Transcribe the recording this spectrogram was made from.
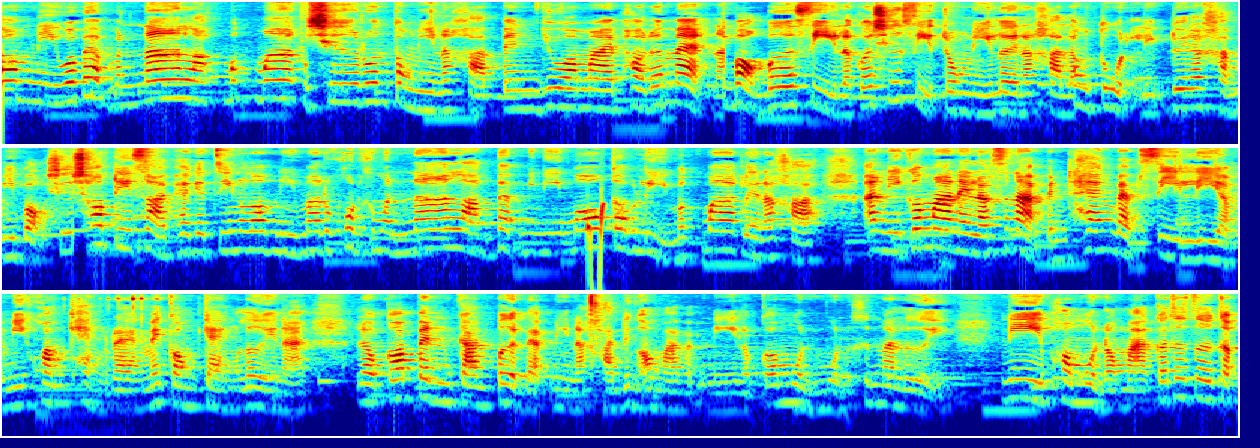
รอบนี้ว่าแบบมันน่ารักมากๆ ชื่อรุ่นตรงนี้นะคะ เป็น Your My Powder Matte นะบอกเบอร์สีแล้วก็ชื่อสีตรงนี้เลยนะคะแล้วตรงตูดลิปด้วยนะคะ มีบอกชื่อชอบดีไซน์แพคเกจิ้งรอบนี้มากทุกคนคือมันน่ารักแบบมินิมอลเกาหลีมากๆเลยนะคะ อันนี้ก็มาในลักษณะเป็นแท่งแบบสี่เหลี่ยม มีความแข็งแรงไม่กองแกงเลยนะแล้วก็เป็นการเปิดแบบนี้นะคะ ดึงออกมาแบบนี้แล้วก็หมุนหมุนๆขึ้นมาเลย นี่พอหมุนออกมาก็จะเจอกับ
